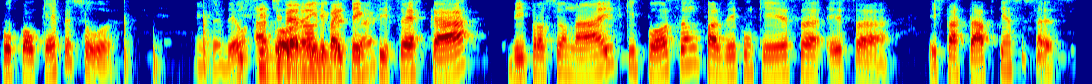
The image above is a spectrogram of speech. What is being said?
por qualquer pessoa. Entendeu? Agora, ele vai ter que se cercar de profissionais que possam fazer com que essa, essa startup tenha sucesso.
